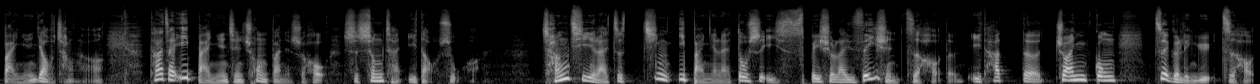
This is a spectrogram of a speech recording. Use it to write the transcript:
百年药厂了啊，他在一百年前创办的时候是生产胰岛素啊，长期以来这近一百年来都是以 specialization 自豪的，以他的专攻这个领域自豪。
